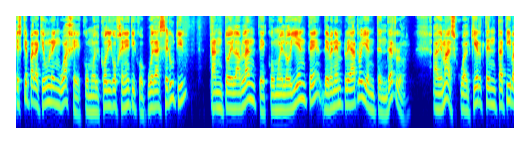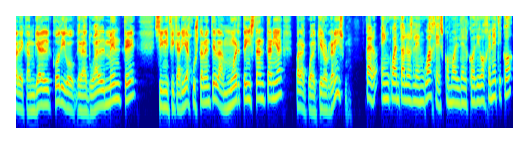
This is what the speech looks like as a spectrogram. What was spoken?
es que para que un lenguaje como el código genético pueda ser útil, tanto el hablante como el oyente deben emplearlo y entenderlo. Además, cualquier tentativa de cambiar el código gradualmente significaría justamente la muerte instantánea para cualquier organismo. Claro, en cuanto a los lenguajes como el del código genético,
